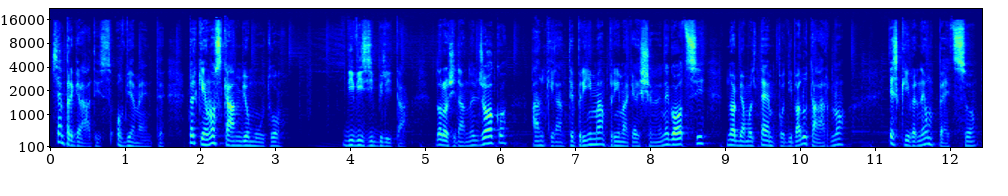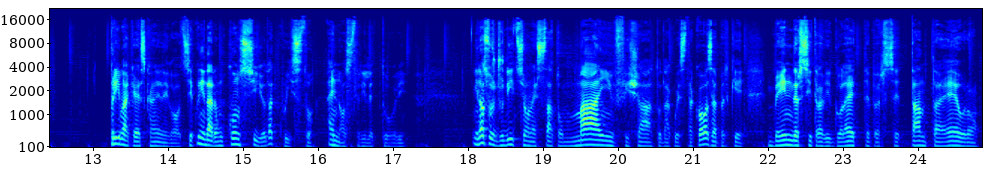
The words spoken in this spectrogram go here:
sempre gratis ovviamente, perché è uno scambio mutuo di visibilità. Loro ci danno il gioco, anche in anteprima, prima che esce nei negozi, noi abbiamo il tempo di valutarlo e scriverne un pezzo prima che esca nei negozi e quindi dare un consiglio d'acquisto ai nostri lettori. Il nostro giudizio non è stato mai inficiato da questa cosa perché vendersi, tra virgolette, per 70 euro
